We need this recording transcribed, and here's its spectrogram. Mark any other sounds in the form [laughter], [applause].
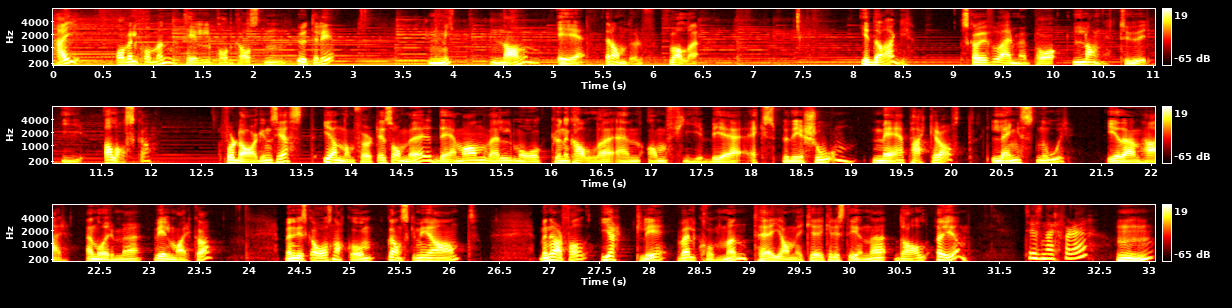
Hei, og velkommen til podkasten Uteliv. Mitt navn er Randulf Valle. I dag skal vi få være med på langtur i Alaska. For dagens gjest gjennomførte i sommer det man vel må kunne kalle en amfibieekspedisjon med packraft lengst nord i denne enorme villmarka. Men vi skal òg snakke om ganske mye annet. Men i hvert fall hjertelig velkommen til Jannike Kristine Dahl Øyen. Tusen takk for det. Mm.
